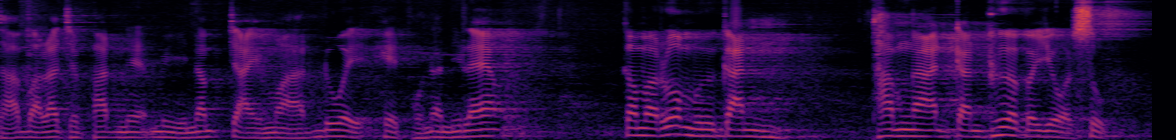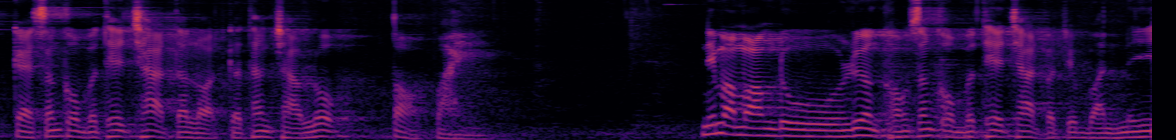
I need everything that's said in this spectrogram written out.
ถาบันราชพัฒเนี่ยมีน้ำใจมาด้วยเหตุผลอันนี้แล้ว ก็มาร่วมมือกัน ทำงานกันเพื่อประโยชน์สุข แก่สังคมประเทศชาติตลอดกระทั่งชาวโลกต่อไป นี่มามองดูเรื่องของสังคมประเทศชาติปัจจุบันนี้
